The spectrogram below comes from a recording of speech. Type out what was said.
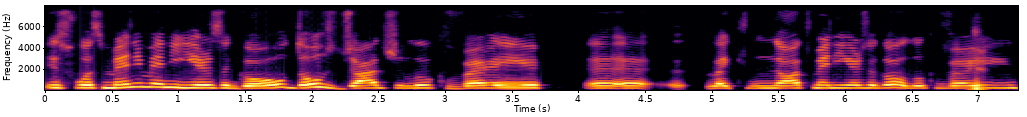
is was many many years ago. Those judge look very uh, like not many years ago. Look very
